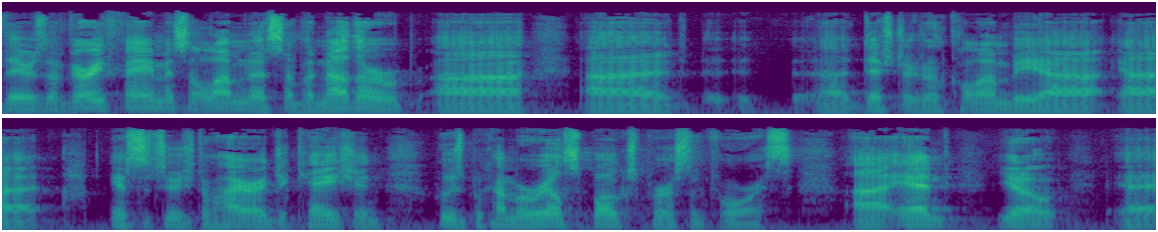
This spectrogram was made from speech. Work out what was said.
there's a very famous alumnus of another uh, uh, uh, District of Columbia uh, institution of higher education who's become a real spokesperson for us. Uh, and, you know, uh,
